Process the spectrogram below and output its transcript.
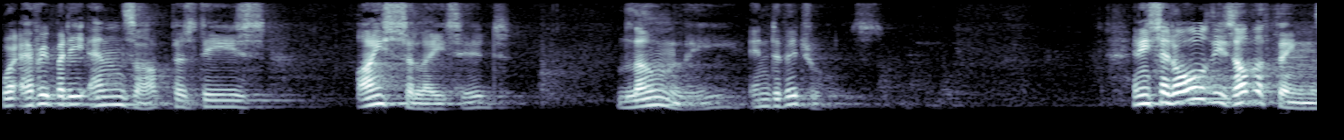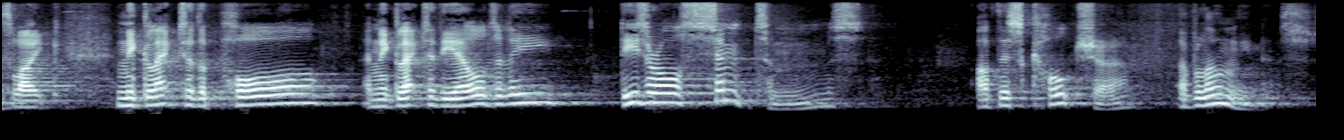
where everybody ends up as these isolated, lonely individuals. And he said all of these other things like neglect of the poor and neglect of the elderly, these are all symptoms of this culture of loneliness.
